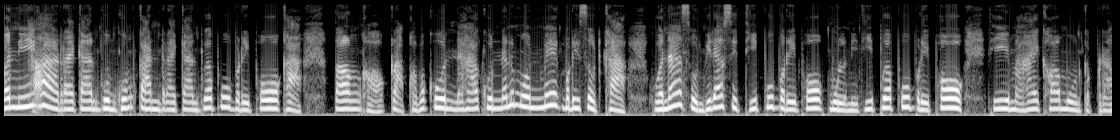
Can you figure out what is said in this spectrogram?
วันนี้ค่ะ รายการภูมิคุ้มกันรายการเพื่อผู้บริโภคค่ะ ต้องขอกราบขอบพระคุณนะคะ คุณนรมนเมฆบริสุทธิ์ค่ะ หัวหน้าศูนย์พิทักษ์สิทธิผู้บริโภค มูลนิธิเพื่อผู้บริโภคที่มาให้ข้อมูลกับเรา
